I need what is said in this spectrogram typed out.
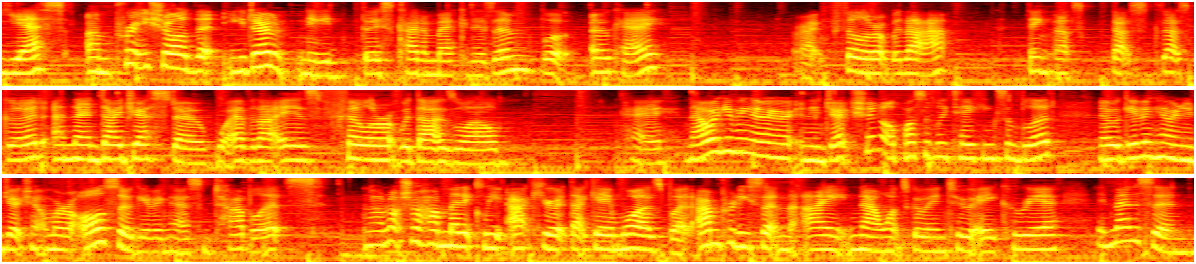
Yes, I'm pretty sure that you don't need this kind of mechanism, but okay. Right, fill her up with that. I think that's that's that's good. And then digesto, whatever that is, fill her up with that as well. Okay, now we're giving her an injection or possibly taking some blood. No, we're giving her an injection and we're also giving her some tablets. Now, I'm not sure how medically accurate that game was, but I'm pretty certain that I now want to go into a career in medicine.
